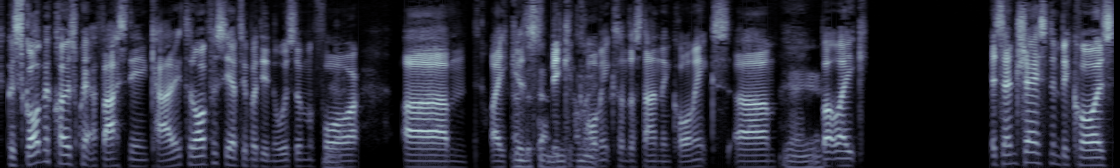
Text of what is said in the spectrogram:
Because Scott McCloud's quite a fascinating character. Obviously, everybody knows him for. Yeah. Um, like his making comics, comics understanding comics. Um, yeah, yeah. but like it's interesting because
